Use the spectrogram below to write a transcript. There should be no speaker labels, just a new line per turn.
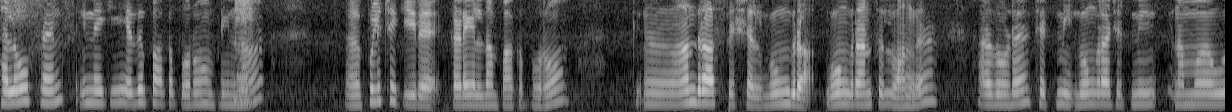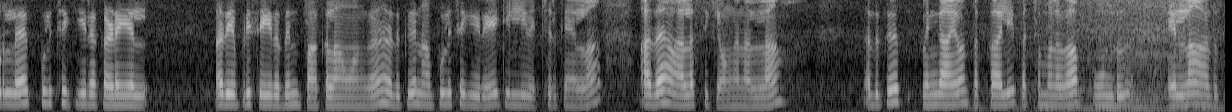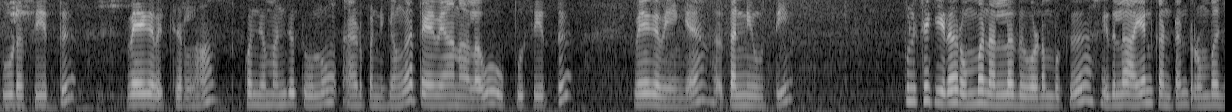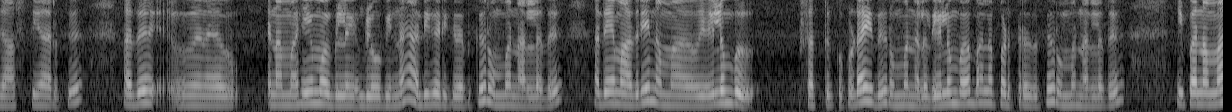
Hello friends இன்றைக்கி எது பார்க்க போகிறோம் அப்படின்னா புளிச்சக்கீரை கடையில் தான் பார்க்க போகிறோம் ஆந்திரா ஸ்பெஷல் கோங்குரா. கோங்குரான்னு சொல்லுவாங்க. அதோட சட்னி கோங்குரா சட்னி. நம்ம ஊரில் புளிச்சக்கீரை கடையல் அது எப்படி செய்கிறதுன்னு பார்க்கலாம் வாங்க. அதுக்கு நான் புளிச்சக்கீரையை கிள்ளி வச்சுருக்கேன் எல்லாம். அதை அலசிக்கோங்க நல்லா. அதுக்கு வெங்காயம் தக்காளி பச்சை மிளகா பூண்டு எல்லாம் அது கூட சேர்த்து வேக வச்சிடலாம் கொஞ்சம் மஞ்சத்தூளும் ஆட் பண்ணிக்கோங்க. தேவையான அளவு உப்பு சேர்த்து வேக வைங்க. தண்ணி ஊற்றி புளிச்சக்கீரை ரொம்ப நல்லது உடம்புக்கு. இதில் அயன் கண்டென்ட் ரொம்ப ஜாஸ்தியாக இருக்குது அது நம்ம ஹீமோகுளோ குளோபினை அதிகரிக்கிறதுக்கு ரொம்ப நல்லது. அதே மாதிரி நம்ம எலும்பு சத்துக்கு கூட இது ரொம்ப நல்லது. எலும்பை பலப்படுத்துறதுக்கு ரொம்ப நல்லது. இப்போ நம்ம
